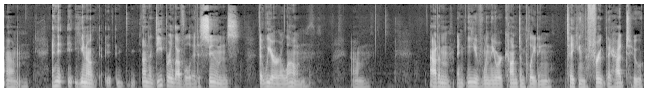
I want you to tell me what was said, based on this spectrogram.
Um, and it, it, you know, it, on a deeper level, it assumes that we are alone. Um, Adam and Eve, when they were contemplating taking the fruit, they had to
